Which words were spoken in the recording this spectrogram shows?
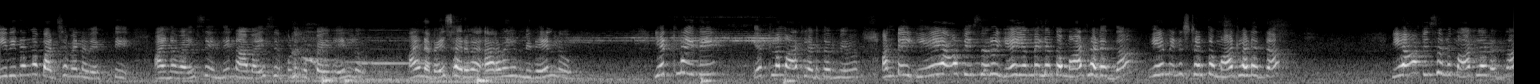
ఈ విధంగా పరిచయమైన వ్యక్తి. ఆయన వయసు ఏంది? నా వయసు ఇప్పుడు ముప్పై ఏళ్ళు ఆయన వయసు అరవై అరవై ఎనిమిది ఏళ్ళు ఎట్లా ఇది? ఎట్లా మాట్లాడతారు మీరు? అంటే ఏ ఆఫీసరు ఏ ఎమ్మెల్యేతో మాట్లాడొద్దా? ఏ మినిస్టర్తో మాట్లాడొద్దా? ఏ ఆఫీసర్లు మాట్లాడొద్దా?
